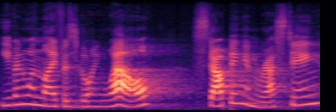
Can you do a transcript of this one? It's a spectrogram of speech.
Even when life is going well, stopping and resting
